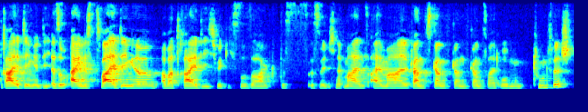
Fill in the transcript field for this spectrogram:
drei Dinge, die, also eigentlich zwei Dinge, aber drei, die ich wirklich so sage, das ist wirklich nicht meins. Einmal ganz, ganz, ganz, ganz weit oben Thunfisch.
